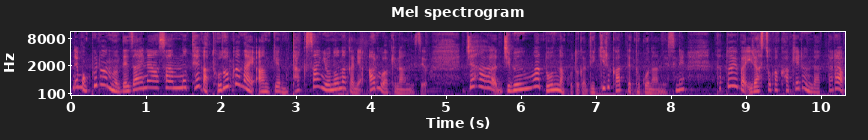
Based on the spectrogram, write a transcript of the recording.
でもプロのデザイナーさんの手が届かない案件もたくさん世の中にあるわけなんですよ。じゃあ自分はどんなことができるかってとこなんですね。例えばイラストが描けるんだったら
